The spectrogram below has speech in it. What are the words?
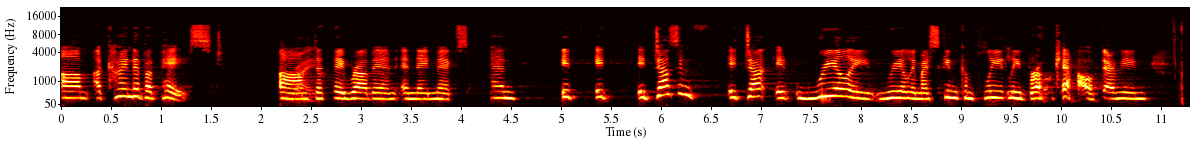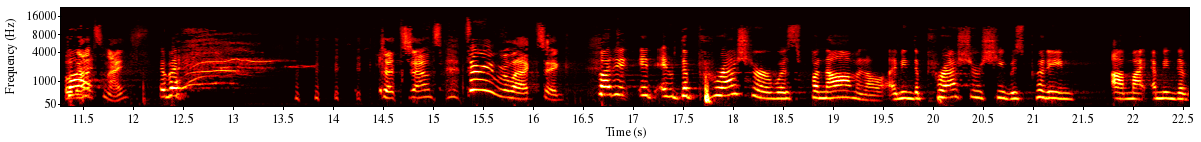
um, a kind of a paste um, Right. that they rub in and they mix. And it, it, it doesn't, it does, it really, really, my skin completely broke out. I mean, Well, but, that's nice. but That sounds very relaxing. But it, it, it, the pressure was phenomenal. I mean, the pressure she was putting on my, I mean, the,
